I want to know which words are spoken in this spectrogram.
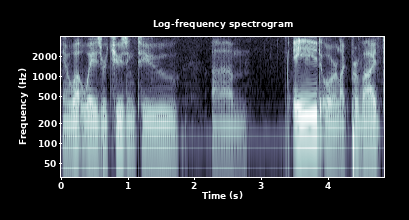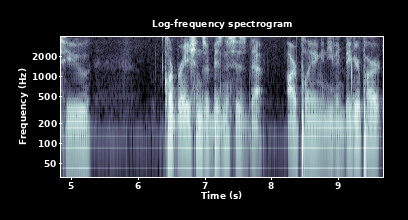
in what ways we're choosing to um, aid or like provide to corporations or businesses that are playing an even bigger part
